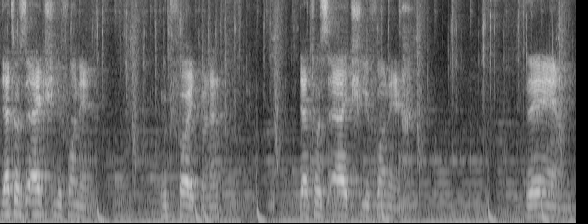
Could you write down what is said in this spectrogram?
That was actually funny. Good fight, man. That was actually funny. Damn.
